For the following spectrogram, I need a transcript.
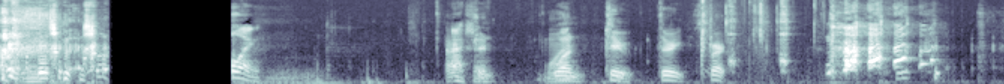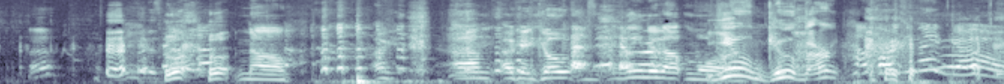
Rolling. Action. One, two, three, spurt. No. Okay, um. Okay. Go. Lean it up more. you goober! How far can I go?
